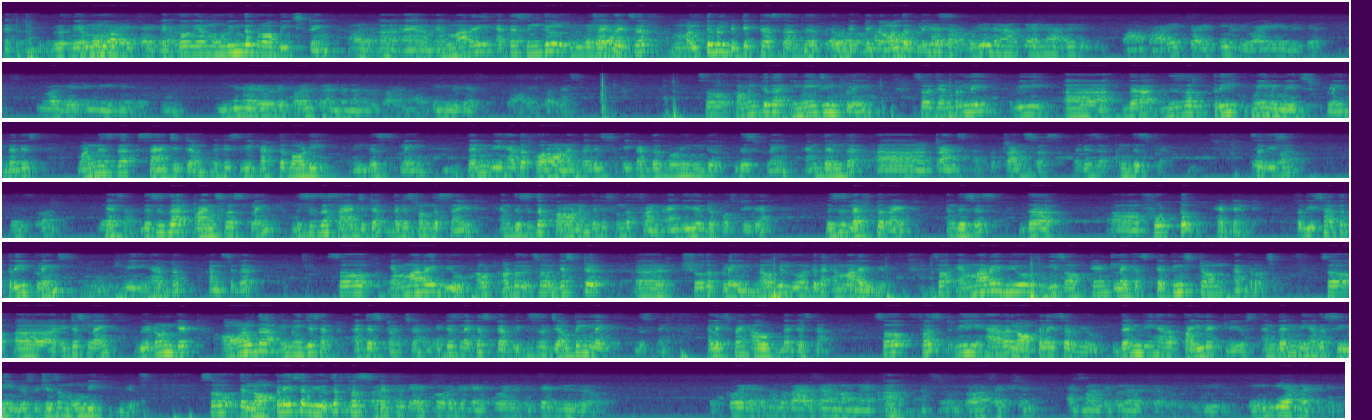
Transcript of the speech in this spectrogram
Yes, sir. Because we are moving, cycle. echo, we are moving the probe each time. അതെ Uh, um, MRI at a single Single, cycle yeah. itself, multiple detectors are there to detect all the planes. സ- ഒരു ഇതിനകത്ത് തന്നെ അത് cardiac cycle divide ചെയ്തിട്ട് are getting the image Mm. ഇങ്ങനെ ഒരു difference രണ്ടും തമ്മിൽ പറയുന്നത് I think you just clarify Yes. So coming to the imaging plane, so generally we uh, there are these are three main image plane. That is, one is the sagittal. That is, we cut the body in this plane. Then we have the coronal. That is, we cut the body into this plane, and then the uh, trans the transverse. That is uh, in this plane. So this one this one Yes, sir. This is the transverse plane. This is the sagittal, that is from the side, and this is the coronal, that is from the front, anterior to posterior. This is left to right, and this is the uh, foot to head end. So these are the three planes we have to consider. So MRI view, how, how do so just to uh, show the plane. Now we'll go into the MRI view. So MRI view is obtained like a stepping stone approach. So uh, it is like we don't get all the images at, at a stretch. It is like a step. It is a jumping like this thing. I'll explain how that is done. So first we have a localizer view, then we have a pilot views, and then we have the cine views, which is a movie views. So the localizer view is the first step. Echo ഇതിന്റെ എക്കോയിൽ fixed views എക്കോയില് നമുക്ക് പാരസൈമൾ വന്ന ആ. Cross section at multiple levels ഈ change ചെയ്യാൻ പറ്റത്തില്ല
